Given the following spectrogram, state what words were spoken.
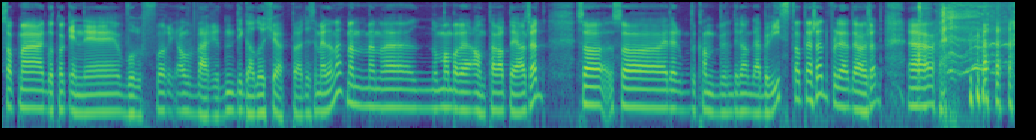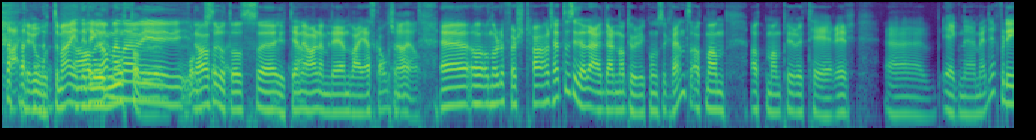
satt meg godt nok inn i hvorfor i all verden de gadd å kjøpe disse mediene. Men, men uh, når man bare antar at det har skjedd, så, så Eller det, kan, det, kan, det er bevist at det har skjedd, for det, det har jo skjedd. Uh, roter meg inn i Ja, ting nå, men vi, vi, la oss rote oss ut igjen. Jeg har nemlig en vei jeg skal. Skjønner. Ja, ja. Eh, og, og når det først har, har skjedd, så sier jeg det er, det er en naturlig konsekvens at man, at man prioriterer eh, egne medier. Fordi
